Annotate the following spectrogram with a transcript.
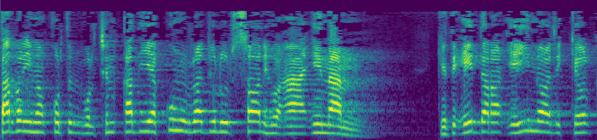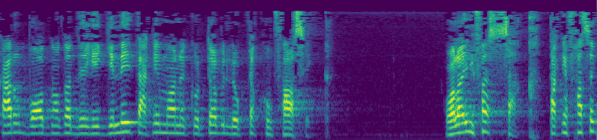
তারপর ইমাম কর্তব্য বলছেন কাদিয়া কোন রাজুলুর সালিহু ইনান কিন্তু এই দ্বারা এই নয় যে কেউ কারও বদনতা লেগে গেলেই তাকে মনে করতে হবে লোকটা খুব ফাসেক। ওলা ইফাসাক তাকে ফাসেক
